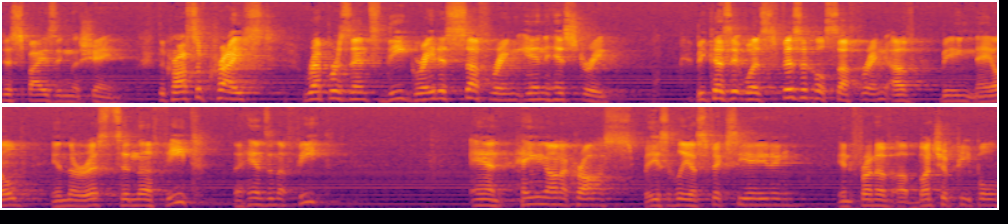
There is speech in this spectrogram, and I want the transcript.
despising the shame. The cross of Christ represents the greatest suffering in history because it was physical suffering of being nailed in the wrists and the feet, the hands and the feet, and hanging on a cross, basically asphyxiating in front of a bunch of people.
